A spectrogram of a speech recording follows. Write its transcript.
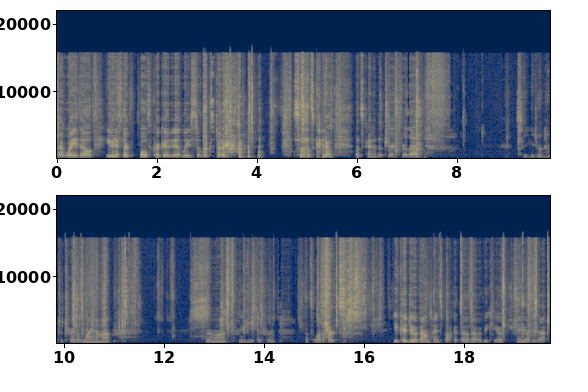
That way they'll, even if they're both crooked, at least it looks better. so that's kind of, that's kind of the trick for that. So you don't have to try to line them up. So I want maybe a different, that's a lot of hearts. You could do a Valentine's pocket though, that would be cute. Maybe I'll do that.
